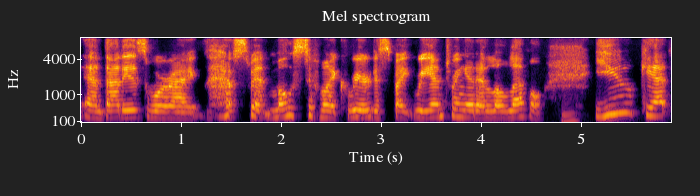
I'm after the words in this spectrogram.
and that is where i have spent most of my career despite re-entering it at a low level Mm. you get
